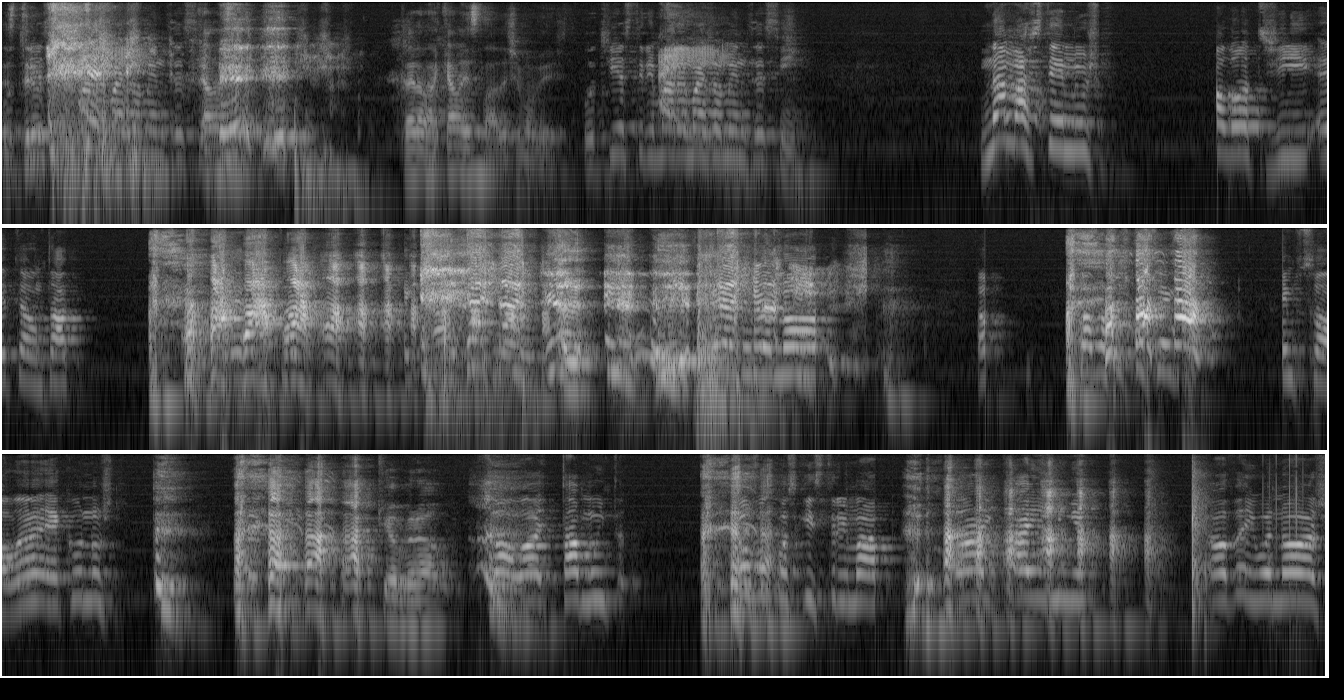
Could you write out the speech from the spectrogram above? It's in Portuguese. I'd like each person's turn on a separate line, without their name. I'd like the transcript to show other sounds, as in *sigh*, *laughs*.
Speaker 1: O
Speaker 2: Stream-
Speaker 1: dia streamar é mais ou menos *laughs* assim.
Speaker 2: Espera lá, calem-se lá, deixa-me ouvir isto.
Speaker 1: O dia streamar é mais ou menos assim. Namastê, meus palotes e então tá. Só vocês conseguem, pessoal, é que eu não estou. *laughs*
Speaker 2: Cabral.
Speaker 1: Pessoal, está muito. Não vou conseguir streamar. Ai, cai a minha. Odeio a nós.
